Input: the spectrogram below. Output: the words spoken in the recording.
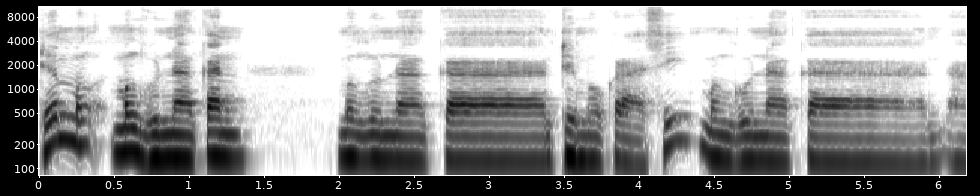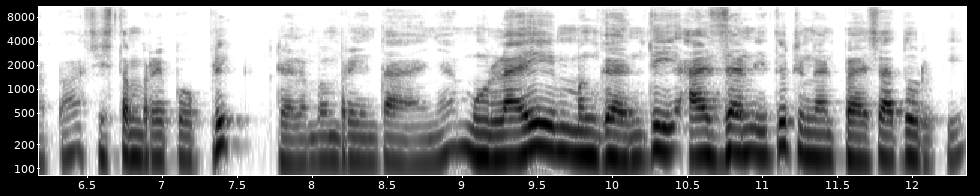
Dia meng- menggunakan menggunakan demokrasi, menggunakan apa sistem republik dalam pemerintahannya, mulai mengganti azan itu dengan bahasa Turki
